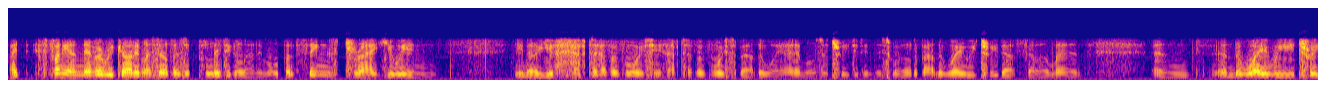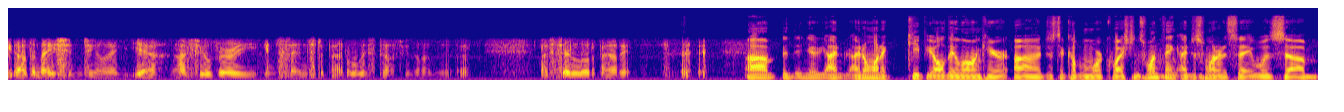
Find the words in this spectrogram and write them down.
I, it's funny, I never regarded myself as a political animal, but things drag you in. You know, you have to have a voice. You have to have a voice about the way animals are treated in this world, about the way we treat our fellow man, and and the way we treat other nations. You know, I, yeah, I feel very incensed about all this stuff. You know, I'm, I've said a lot about it. Um, I, I, don't want to keep you all day long here. Uh, just a couple more questions. One thing I just wanted to say was um,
